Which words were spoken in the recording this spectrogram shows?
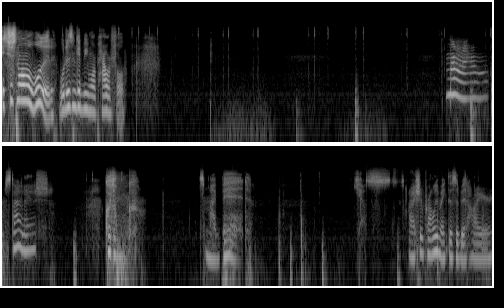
it's just normal wood. Wood isn't going to be more powerful. Stylish. Ka-dunk. It's my bed. Yes. I should probably make this a bit higher.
